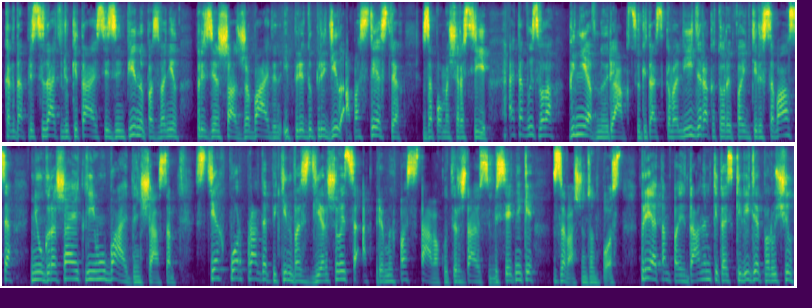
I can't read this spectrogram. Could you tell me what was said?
когда председателю Китая Си Цзиньпину позвонил президент США Джо Байден и предупредил о последствиях за помощь России. Это вызвало гневную реакцию китайского лидера, который поинтересовался, не угрожает ли ему Байден часом. С тех пор, правда, Пекин воздерживается от прямых поставок, утверждают собеседники Washington Post. При этом, по их данным, китайский лидер поручил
